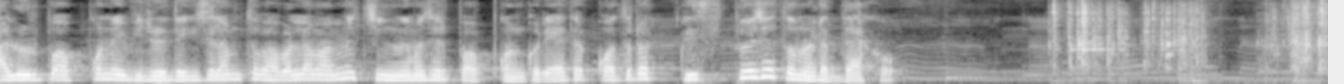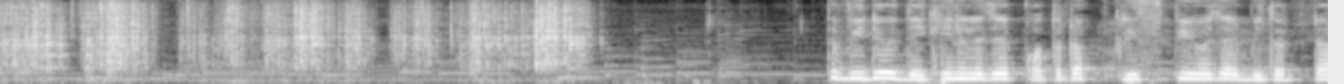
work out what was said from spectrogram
আলুর পপকর্নের ভিডিও দেখেছিলাম, তো ভাবলাম আমি চিংড়ি মাছের পপকর্ন করি। এত কতটা ক্রিস্পি হয়েছে তোমরা এটা দেখো। তো ভিডিও দেখে নিলে যে কতটা ক্রিস্পি হয়ে যায় ভিতরটা,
